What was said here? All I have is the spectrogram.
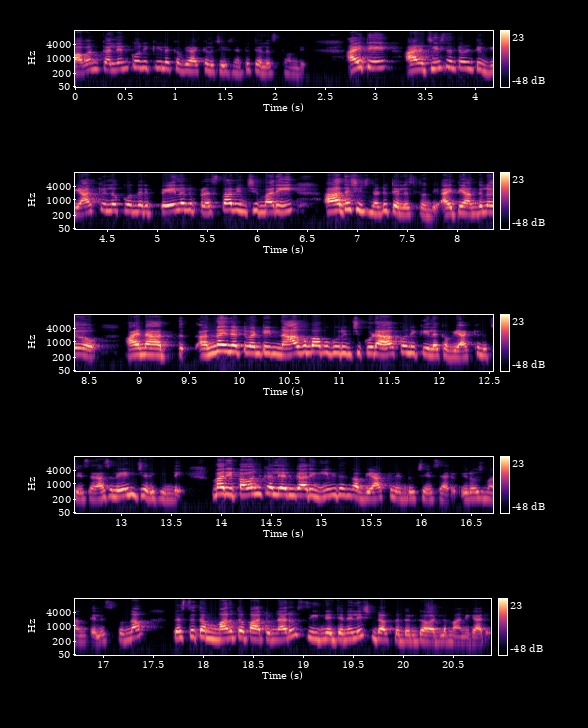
పవన్ కళ్యాణ్ కొన్ని కీలక వ్యాఖ్యలు చేసినట్టు తెలుస్తోంది. అయితే ఆయన చేసినటువంటి వ్యాఖ్యల్లో కొందరి పేర్లను ప్రస్తావించి మరీ ఆదేశించినట్టు తెలుస్తుంది. అయితే అందులో ఆయన అన్నైనటువంటి నాగబాబు గురించి కూడా కొన్ని కీలక వ్యాఖ్యలు చేశారు. అసలు ఏం జరిగింది? మరి పవన్ కళ్యాణ్ గారు ఈ విధంగా వ్యాఖ్యలు ఎందుకు చేశారు? ఈ రోజు మనం తెలుసుకుందాం. ప్రస్తుతం మనతో పాటు ఉన్నారు senior journalist doctor Durga Vadlamani garu.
